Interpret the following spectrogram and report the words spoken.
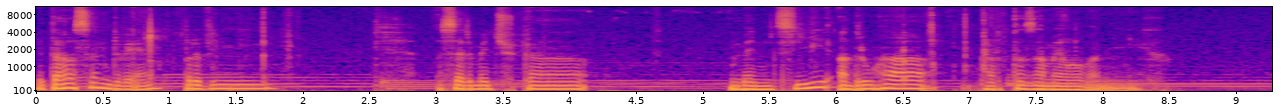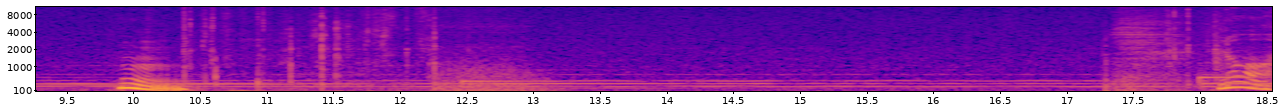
Vytáhl jsem dvě. První sedmička mincí a druhá karta zamilovaných. Hmm. No,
